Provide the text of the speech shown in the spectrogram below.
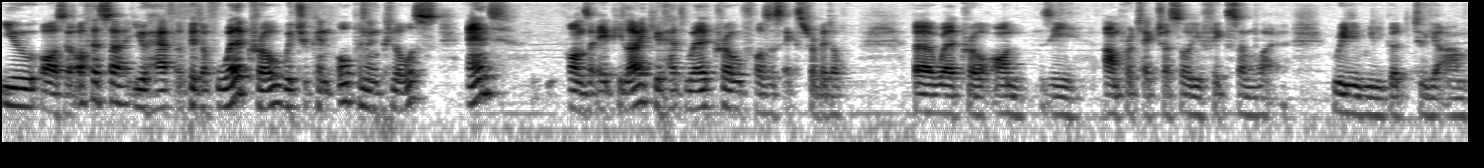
you or the officer, you have a bit of Velcro which you can open and close. And on the AP Light, you had Velcro for this extra bit of uh, Velcro on the arm protector, so you fix some really, really good to your arm.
